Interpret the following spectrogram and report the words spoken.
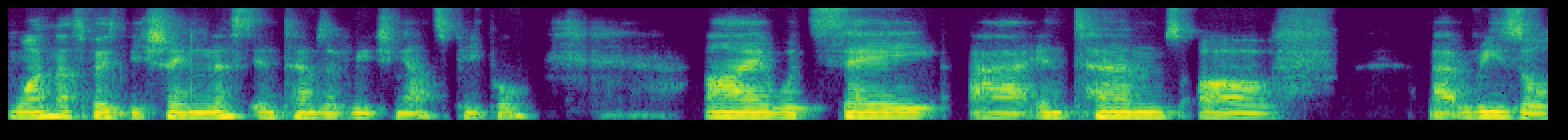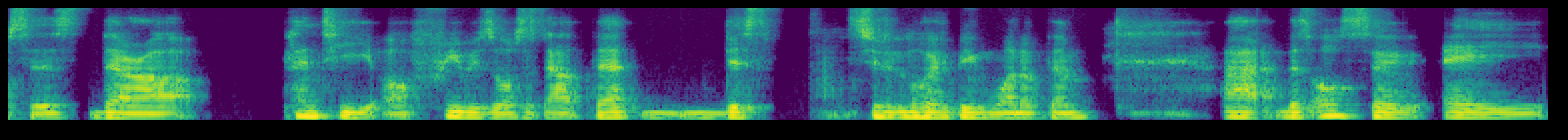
one, I suppose, be shameless in terms of reaching out to people. I would say, uh, in terms of uh, resources, there are plenty of free resources out there. This student lawyer being one of them. Uh, there's also a,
